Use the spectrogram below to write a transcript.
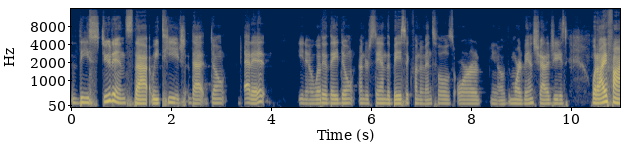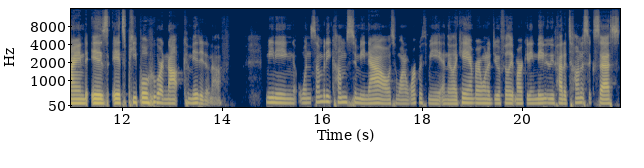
the students that we teach that don't get it you know whether they don't understand the basic fundamentals or you know the more advanced strategies what i find is it's people who are not committed enough. Meaning when somebody comes to me now to want to work with me and they're like hey amber i want to do affiliate marketing. Maybe we've had a ton of success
